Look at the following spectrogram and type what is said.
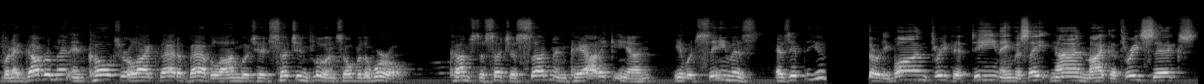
When a government and culture like that of Babylon, which had such influence over the world, comes to such a sudden and chaotic end, it would seem as, as if the universe 31, 315, Amos 8, 9, Micah 3, 6,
